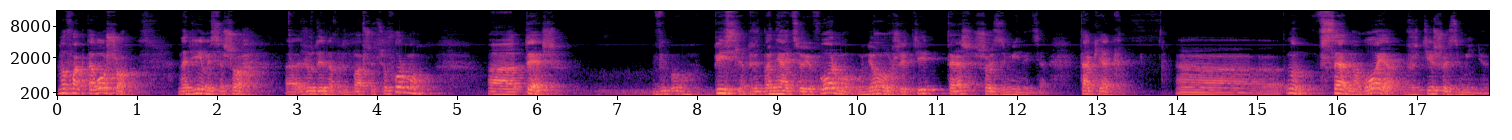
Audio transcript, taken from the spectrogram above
Ну, факт того, що надіємося, що е, людина, придбавши цю форму, теж після придбання цієї форми у нього в житті теж щось зміниться. Так як е, ну, все нове в житті щось змінює.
